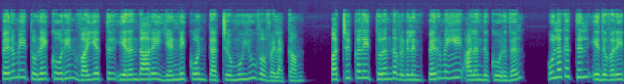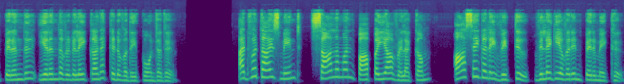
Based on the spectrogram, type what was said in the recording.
பெருமை துணைக்கூறின் வையத்து இறந்தாரை எண்ணிக்கோன் தற்று முயூவ விளக்கம். பற்றுக்களைத் துறந்தவர்களின் பெருமையை அளந்து கூறுதல். உலகத்தில் இதுவரை பிறந்து இறந்தவர்களை கணக்கிடுவதைப் போன்றது. அட்வர்டைஸ்மெண்ட் சாலமன் பாப்பையா விளக்கம். ஆசைகளை விட்டு விலகியவரின் பெருமைக்கு.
